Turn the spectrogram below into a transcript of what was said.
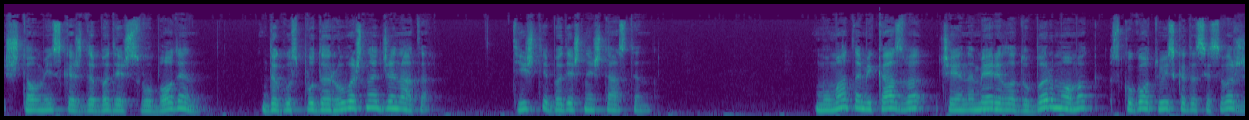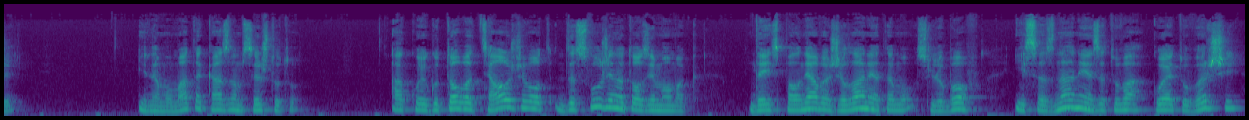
Щом искаш да бъдеш свободен, да господаруваш над жената, ти ще бъдеш нещастен. Момата ми казва, че е намерила добър момък, с когото иска да се свърже. И на момата казвам същото. Ако е готова цял живот да служи на този момък, да изпълнява желанията му с любов и съзнание за това, което върши,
